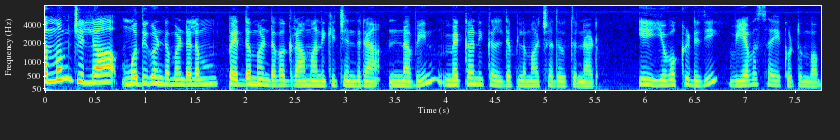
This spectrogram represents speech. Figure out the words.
ఖమ్మం జిల్లా ముదిగొండ మండలం పెద్దమండవ గ్రామానికి చెందిన నవీన్ మెకానికల్ డిప్లొమా చదువుతున్నాడు. ఈ యువకుడిది వ్యవసాయ కుటుంబం.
